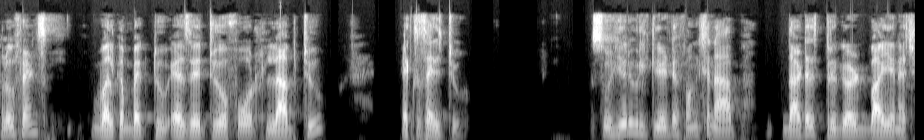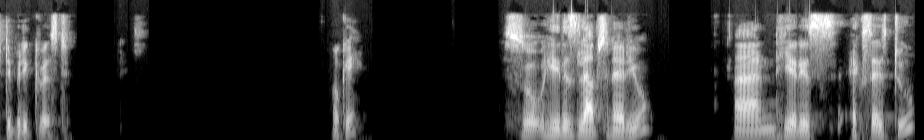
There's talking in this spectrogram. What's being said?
Hello friends, welcome back to AZ204 Lab 2, Exercise 2. So here we will create a function app that is triggered by an HTTP request. Okay. So here is lab scenario and here is exercise 2,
